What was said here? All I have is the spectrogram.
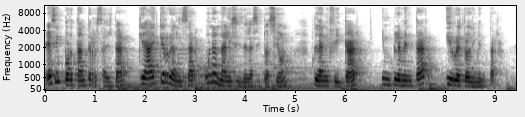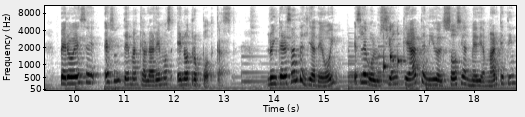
es importante resaltar que hay que realizar un análisis de la situación, planificar, implementar y retroalimentar. Pero ese es un tema que hablaremos en otro podcast. Lo interesante el día de hoy es la evolución que ha tenido el social media marketing,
